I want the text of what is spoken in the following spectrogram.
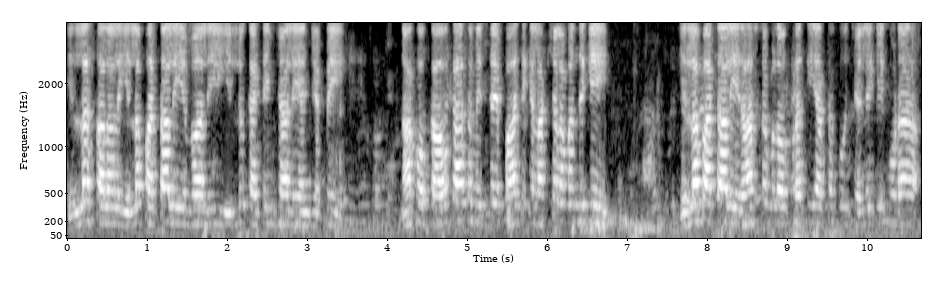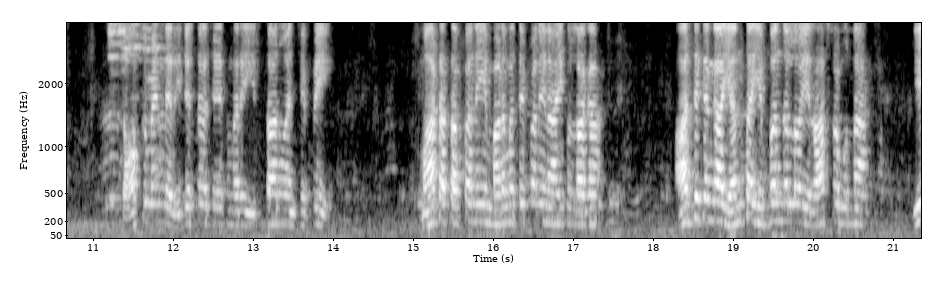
ఇళ్ళ స్థలాలు ఇళ్ళ పట్టాలు ఇవ్వాలి ఇల్లు కట్టించాలి అని చెప్పి నాకు ఒక అవకాశం ఇస్తే పాతిక లక్షల మందికి ఇళ్ళ పట్టాలు ఈ రాష్ట్రంలో ప్రతి అక్కకు చెల్లికి కూడా డాక్యుమెంట్ని రిజిస్టర్ చేసి మరి ఇస్తాను అని చెప్పి మాట తప్పని మడమ తిప్పని నాయకుల్లాగా ఆర్థికంగా ఎంత ఇబ్బందుల్లో ఈ రాష్ట్రం ఉన్నా ఈ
